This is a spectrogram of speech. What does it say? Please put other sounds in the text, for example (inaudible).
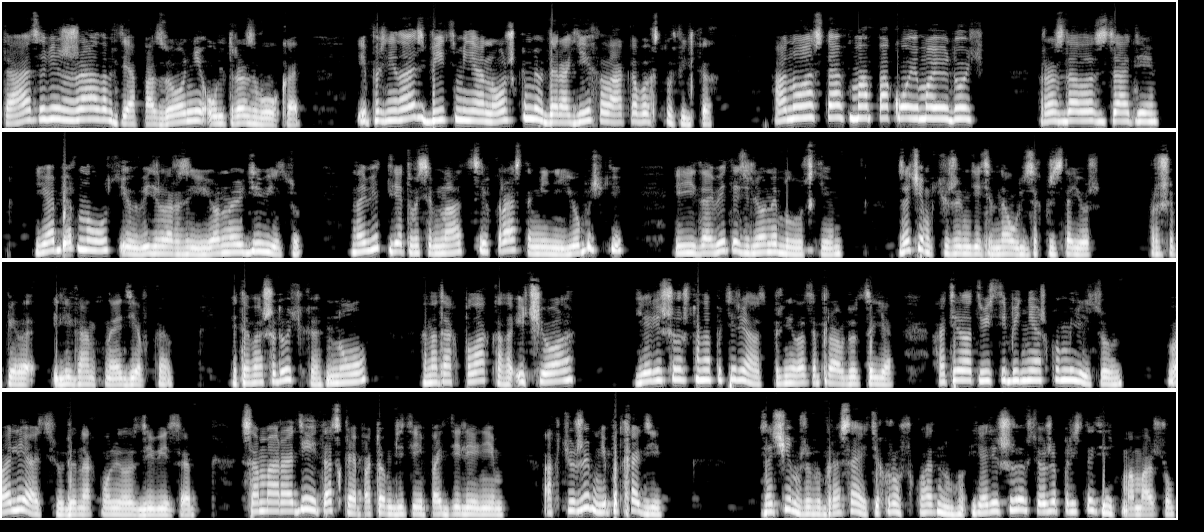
Та завизжала в диапазоне ультразвука и принялась бить меня ножками в дорогих лаковых туфельках. «А ну, оставь ма покое мою дочь!» раздалась сзади. Я обернулась и увидела разъяренную девицу. На вид лет восемнадцати, в красной мини-юбочке и ядовито-зеленой блузке. «Зачем к чужим детям на улицах пристаешь?» прошипела элегантная девка. «Это ваша дочка? Ну?» Она так плакала. «И чё?» Я решила, что она потерялась, принялась оправдываться я. Хотела отвезти бедняжку в милицию. «Вали отсюда!» — нахмурилась девица. Сама роди и таскай потом детей по отделениям, а к чужим не подходи. Зачем же вы бросаете крошку одну? Я решила все же пристыдить мамашу.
